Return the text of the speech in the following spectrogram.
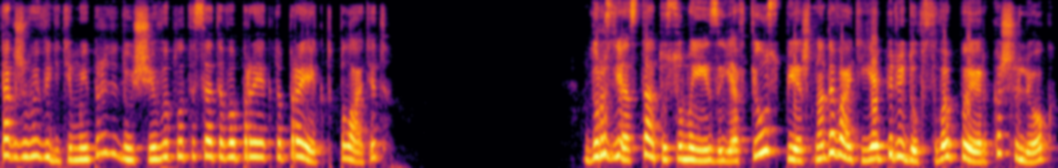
Также вы видите мои предыдущие выплаты с этого проекта. Проект платит. Друзья, статус у моей заявки успешно. Давайте я перейду в свой ПР кошелек.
